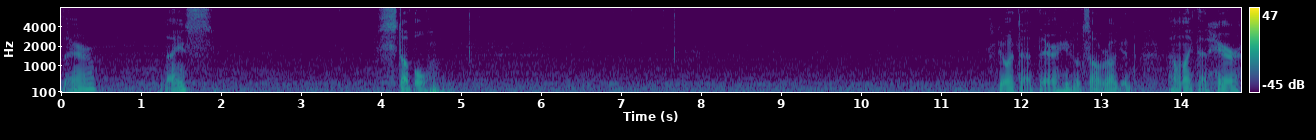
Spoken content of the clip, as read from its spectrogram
There. Nice. Stubble. Go with that there. He looks all rugged. I don't like that hair.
